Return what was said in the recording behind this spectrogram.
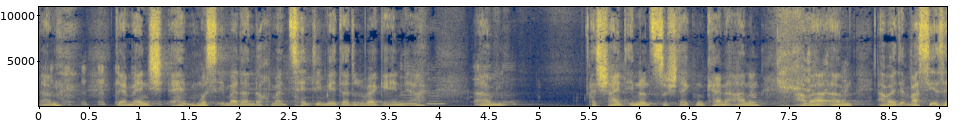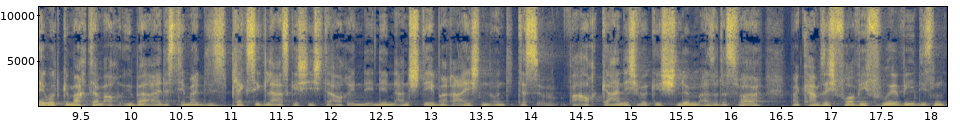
ähm, der Mensch äh, muss immer dann noch mal einen Zentimeter drüber gehen, ja. Mhm. Ähm, mhm es scheint in uns zu stecken, keine Ahnung. Aber, ähm, aber was sie sehr gut gemacht haben, auch überall das Thema dieses Plexiglas-Geschichte, auch in, in den Anstehbereichen. Und das war auch gar nicht wirklich schlimm. Also das war, man kam sich vor wie früher, wie diesen,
